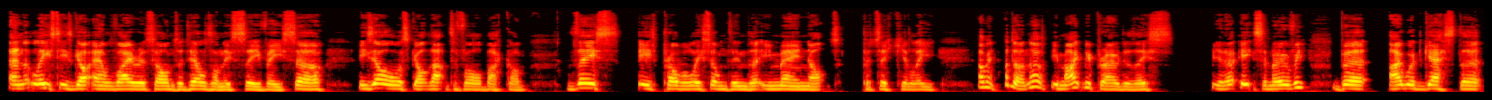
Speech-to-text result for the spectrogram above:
And at least he's got Elvira's Haunted Hills on his CV, so he's always got that to fall back on. This is probably something that he may not particularly. I mean, I don't know. He might be proud of this. You know, it's a movie, but I would guess that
